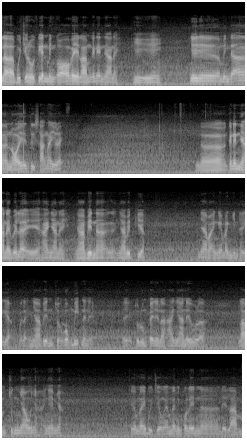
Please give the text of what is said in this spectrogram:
Đây là buổi chiều đầu tiên mình có về làm cái nền nhà này. Thì như mình đã nói từ sáng nay rồi đấy. Là cái nền nhà này với lại hai nhà này Nhà bên nhà bên kia. Nhà mà anh em đang nhìn thấy kìa Với lại nhà bên chỗ gốc mít này này. Đấy, chỗ lùm cây này là hai nhà đều là làm chung nhau nhá anh em nhé thì hôm nay buổi chiều ngày hôm nay mình có lên à, để làm.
